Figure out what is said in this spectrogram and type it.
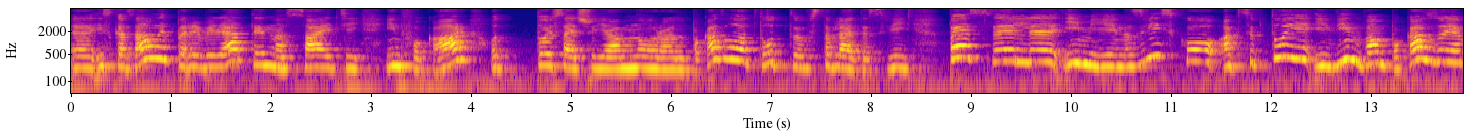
Е, І сказали перевіряти на сайті Інфокар. От той сайт, що я минулого разу показувала, тут вставляєте свій песель, ім'я і назвісько, акцептує, і він вам показує,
